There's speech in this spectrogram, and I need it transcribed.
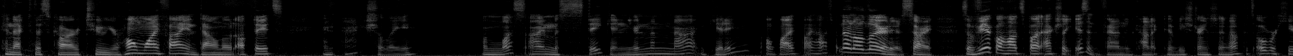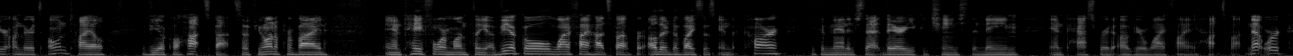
connect this car to your home Wi-Fi and download updates. And actually, unless I'm mistaken, you're not getting a Wi-Fi hotspot. No, no, there it is. Sorry. So vehicle hotspot actually isn't found in connectivity. Strangely enough, it's over here under its own tile, vehicle hotspot. So if you want to provide and pay for monthly a vehicle Wi-Fi hotspot for other devices in the car. You can manage that there. You could change the name and password of your Wi-Fi hotspot network.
